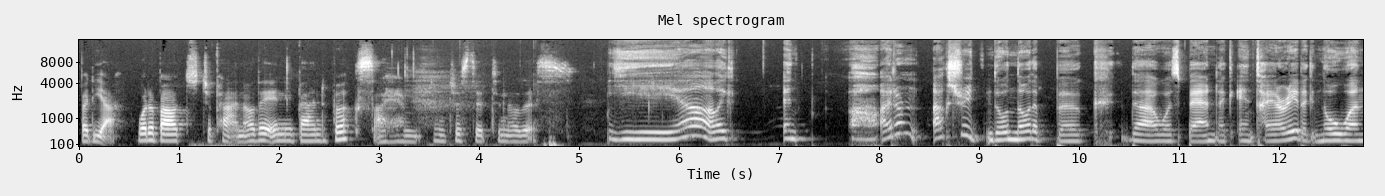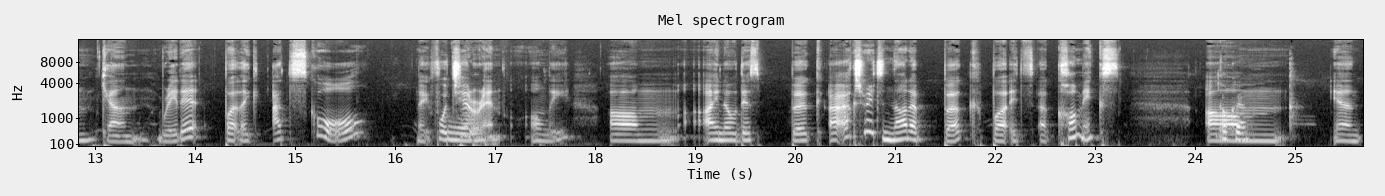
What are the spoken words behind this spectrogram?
but yeah, what about Japan? Are there any banned books? I am interested to know this. Yeah, like, and uh, I don't actually don't know the book that was banned like entirely. Like no one can read it. But like at school, like for children only, um, I know this book. Uh, actually, it's not a book, but it's a comics. Um, and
